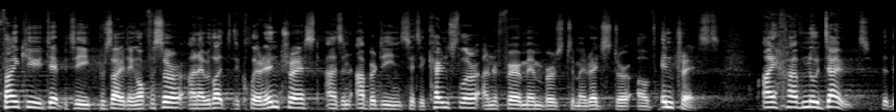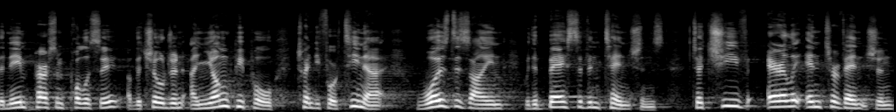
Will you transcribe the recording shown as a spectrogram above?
Thank you, Deputy Presiding Officer, and I would like to declare an interest as an Aberdeen City Councillor and refer members to my register of interests. I have no doubt that the named person policy of the Children and Young People 2014 Act was designed with the best of intentions to achieve early intervention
